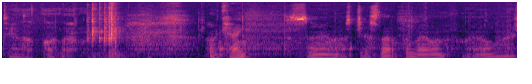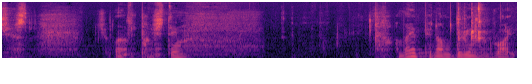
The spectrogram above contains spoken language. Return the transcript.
do that like that. Okay so that's just that for now. On now I'm going to just that's pushed in I'm hoping I'm doing the right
